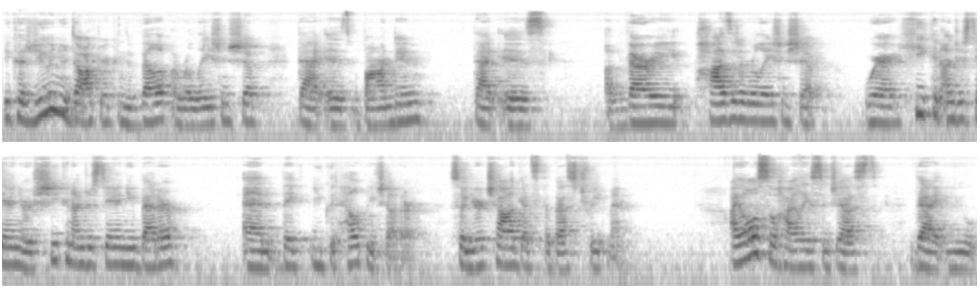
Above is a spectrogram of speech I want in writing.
because you and your doctor can develop a relationship that is bonding, that is a very positive relationship where he can understand you or she can understand you better and they you could help each other so your child gets the best treatment. I also highly suggest that you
